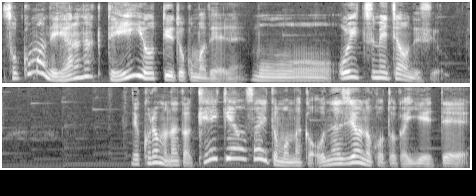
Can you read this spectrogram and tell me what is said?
そこまでやらなくていいよっていうとこまでね、もう追い詰めちゃうんですよ。で、これもなんか経験浅いともなんか同じようなことが言えて、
